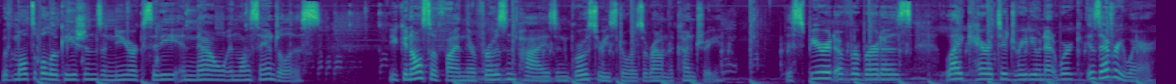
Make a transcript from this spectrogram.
with multiple locations in New York City and now in Los Angeles. You can also find their frozen pies in grocery stores around the country. The spirit of Roberta's, like Heritage Radio Network, is everywhere.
